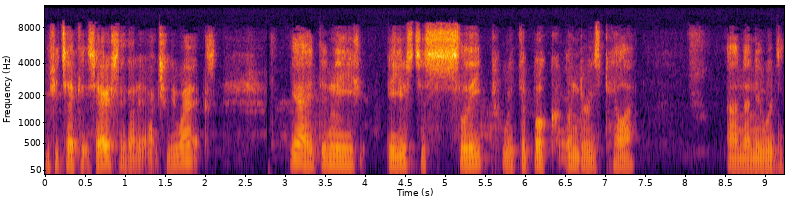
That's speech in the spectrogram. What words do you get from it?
if you take it seriously that it actually works. Yeah, didn't he? He used to sleep with the book under his pillow and then he would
